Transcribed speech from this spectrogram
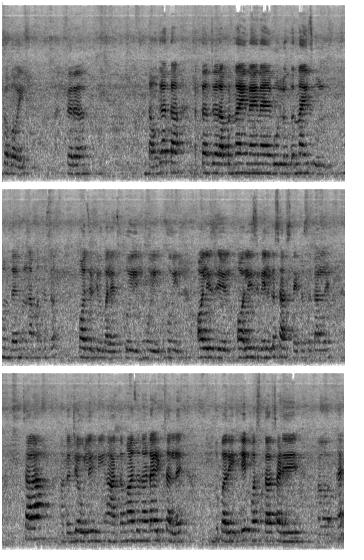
स्वभाव आहे. तर जाऊ द्या आता. आता जर आपण नाही नाही नाही बोललो तर नाहीच होऊन जाईल म्हणून आपण कसं पॉझिटिव्ह बोलायचं होईल होईल होईल. All is well all is well कसं असतंय तसं चाललंय. चला आता जेवले मी. आता माझं ना डाईट चाललंय. दुपारी एक वाजता साडे काय?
